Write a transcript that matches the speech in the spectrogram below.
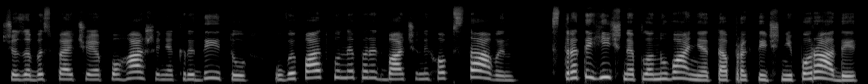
що забезпечує погашення кредиту у випадку непередбачених обставин. Стратегічне планування та практичні поради,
